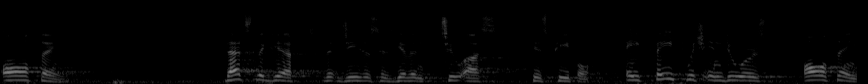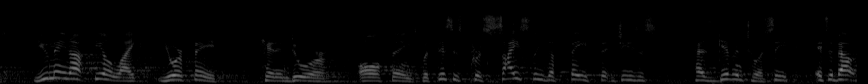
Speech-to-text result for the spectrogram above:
All things. That's the gift that Jesus has given to us, his people. A faith which endures all things. You may not feel like your faith can endure all things, but this is precisely the faith that Jesus has given to us. See, it's about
